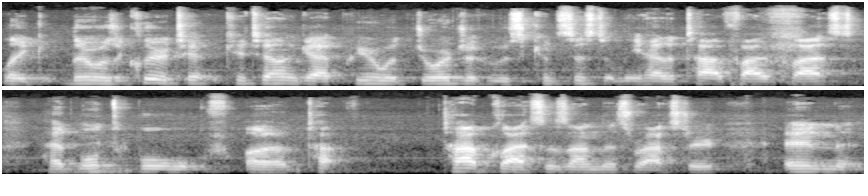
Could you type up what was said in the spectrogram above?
like there was a clear ta- talent gap here with Georgia, who's consistently had a top five class, had multiple uh, top top classes on this roster, and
